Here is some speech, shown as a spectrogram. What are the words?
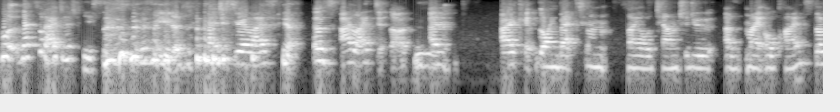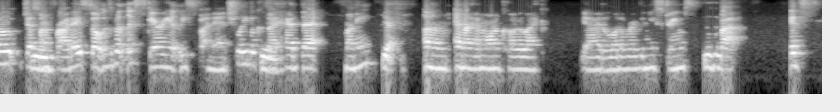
well that's what I did. Yes. that's what you did. I just realized. Yeah. It was I liked it though. Mm-hmm. And I kept going back to my old town to do uh, my old clients though just mm-hmm. on Fridays. So it was a bit less scary at least financially because yeah. I had that money. Yeah. Um and I had Monaco like yeah, I had a lot of revenue streams. Mm-hmm. But it's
